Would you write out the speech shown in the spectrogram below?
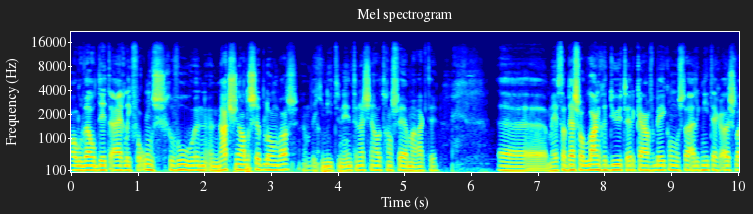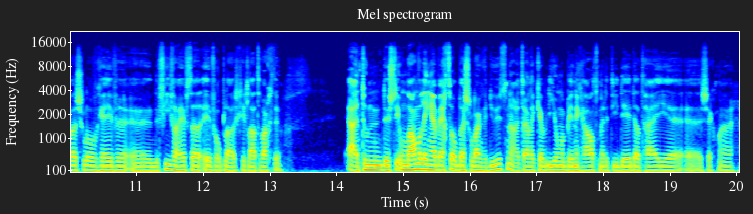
alhoewel dit eigenlijk voor ons gevoel een, een nationale subloon was. Omdat je niet een internationale transfer maakte. Eh, maar heeft dat best wel lang geduurd. Hè. De KNVB kon ons daar eigenlijk niet echt uitsluitsel over geven. Eh, de FIFA heeft daar even op luistergeest laten wachten. Ja, en toen, dus die onderhandelingen hebben echt wel best wel lang geduurd. Nou, uiteindelijk hebben we die jongen binnengehaald met het idee dat hij, eh, zeg maar,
